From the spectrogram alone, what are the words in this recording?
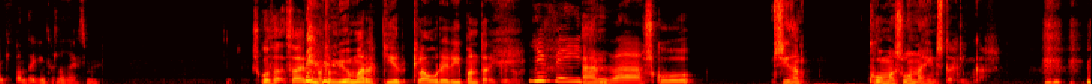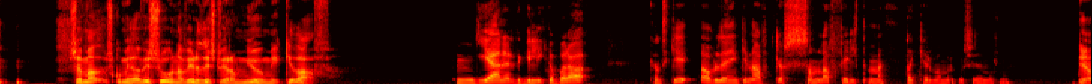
ekki bandaríkinn kallað það eitthvað sem sko það, það eru náttúrulega mjög margir klárir í bandaríkunum. Ég veit En- það. Sko, síðan koma svona einstaklingar sem að, sko, með að við söguna virðist vera mjög mikið af. Mm, Já, en er þetta ekki líka bara kannski afleðingin af gjössamlega fyllt mentakerfi á mörgur sviðum og svona. Já,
